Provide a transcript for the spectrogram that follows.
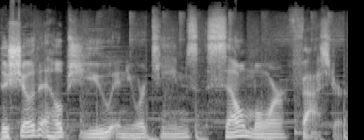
the show that helps you and your teams sell more faster.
